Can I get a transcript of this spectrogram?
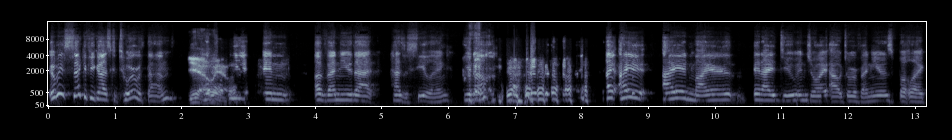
It would be sick if you guys could tour with them. Yeah, oh yeah. In a venue that has a ceiling, you know? yeah. I I I admire and I do enjoy outdoor venues, but like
